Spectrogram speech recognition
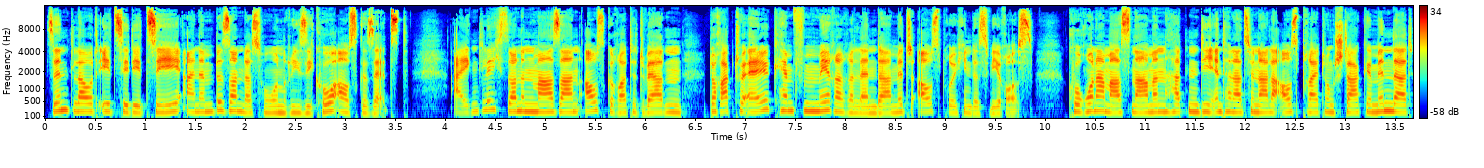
sind laut ECDC einem besonders hohen Risiko ausgesetzt. Eigentlich sollen Masern ausgerottet werden, doch aktuell kämpfen mehrere Länder mit Ausbrüchen des Virus. Corona-Maßnahmen hatten die internationale Ausbreitung stark gemindert,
